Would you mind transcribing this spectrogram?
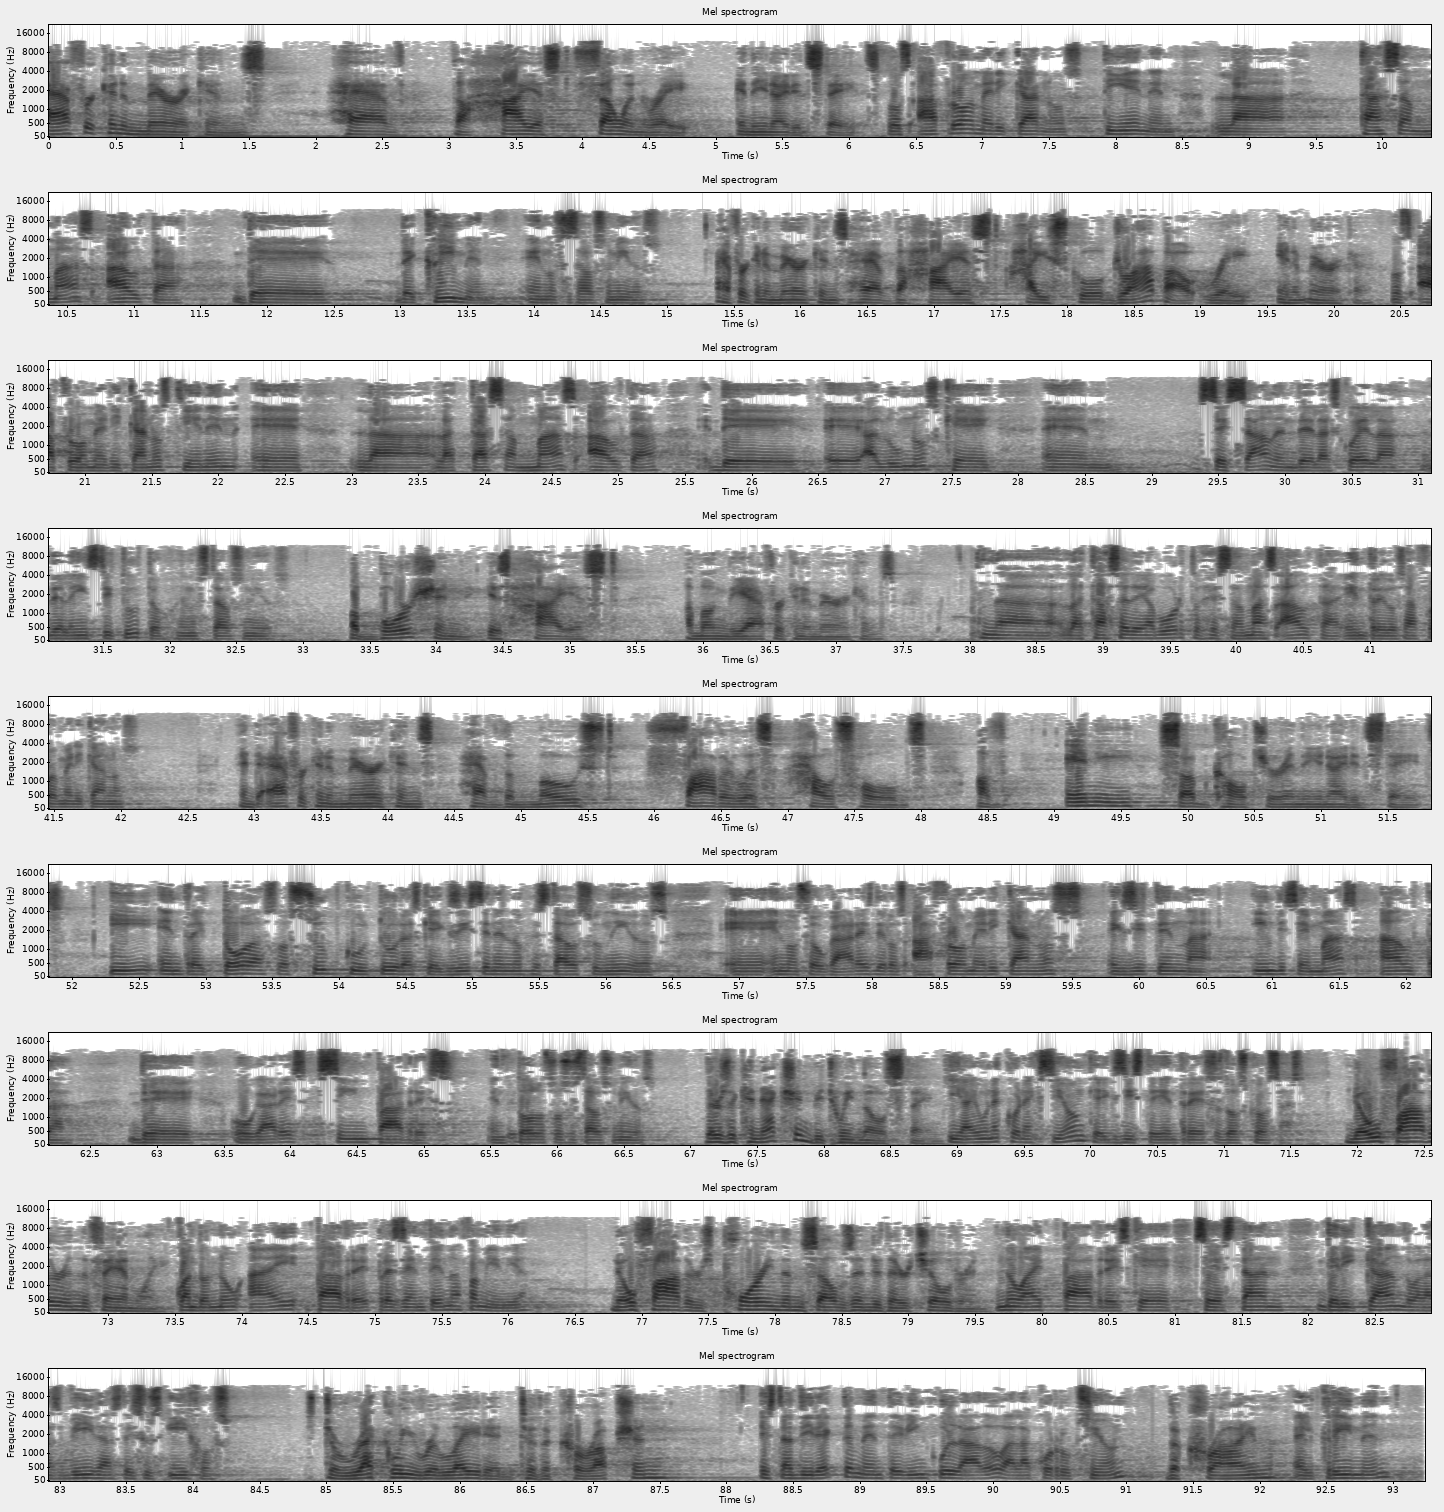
African Americans have the highest felon rate in the United States. Los afroamericanos tienen la tasa más alta de, de crimen en los Estados Unidos. African Americans have the highest high school dropout rate in America. Los afroamericanos tienen eh, la, la tasa más alta de eh, alumnos que em, se salen de la escuela, del instituto en los Estados Unidos. Abortion is highest among the African Americans. La, la tasa de abortos está más alta entre los afroamericanos. And African Americans have the most fatherless households of any subculture in the United States. Y entre todas las subculturas que existen en los Estados Unidos, eh, en los hogares de los afroamericanos existen la índice más alta de hogares sin padres en todos los Estados Unidos. There's a connection between those things. Y hay una conexión que existe entre esas dos cosas. No father in the family, Cuando no hay padre presente en la familia, no fathers pouring themselves into their children, no hay padres que se están dedicando a las vidas de sus hijos. It's directly related to the corruption, Está directamente vinculado a la corrupción, the crime, el crimen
